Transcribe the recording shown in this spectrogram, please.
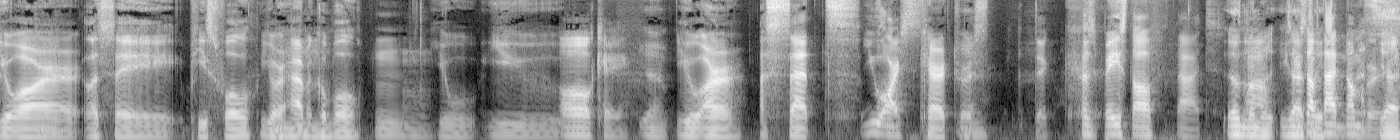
you are, let's say, peaceful. You're Mm. amicable. Mm. You you Okay. yeah you are a set You are characteristic. because based off that, There's a number Wow. based off exactly that number, yeah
